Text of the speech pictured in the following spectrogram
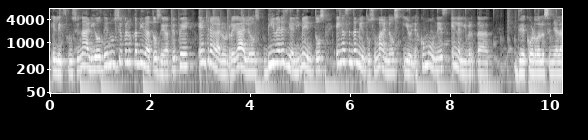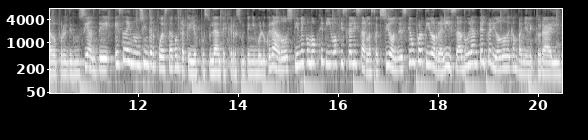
El exfuncionario denunció que los candidatos de APP entregaron regalos, víveres y alimentos en asentamientos humanos y ollas comunes en la libertad. De acuerdo a lo señalado por el denunciante, esta denuncia interpuesta contra aquellos postulantes que resulten involucrados tiene como objetivo fiscalizar las acciones que un partido realiza durante el periodo de campaña electoral.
